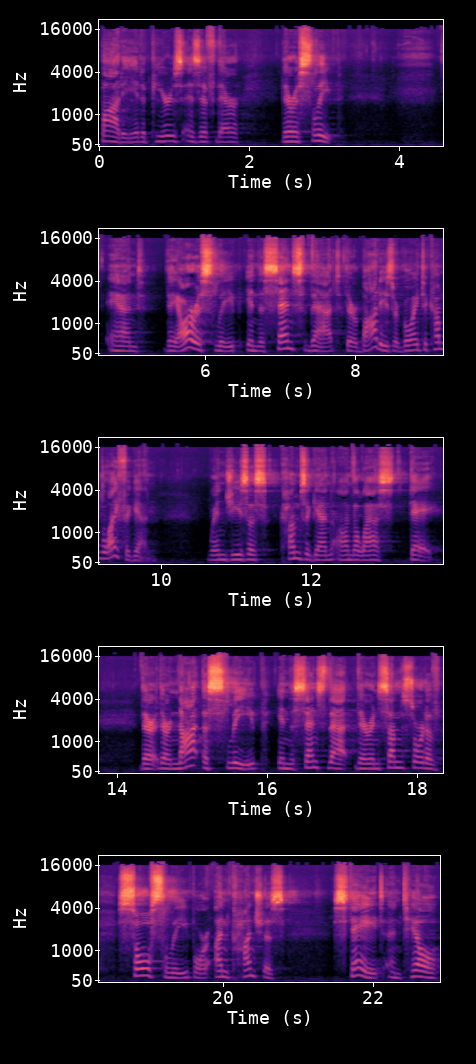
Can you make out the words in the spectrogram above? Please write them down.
body, it appears as if they're, they're asleep. And they are asleep in the sense that their bodies are going to come to life again when Jesus comes again on the last day. They're, they're not asleep in the sense that they're in some sort of soul sleep or unconscious state until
